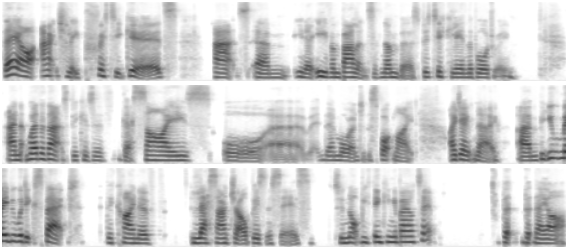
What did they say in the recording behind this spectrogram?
they are actually pretty good at um, you know even balance of numbers, particularly in the boardroom. And whether that's because of their size or uh, they're more under the spotlight, I don't know. Um, but you maybe would expect the kind of less agile businesses to not be thinking about it, but but they are.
